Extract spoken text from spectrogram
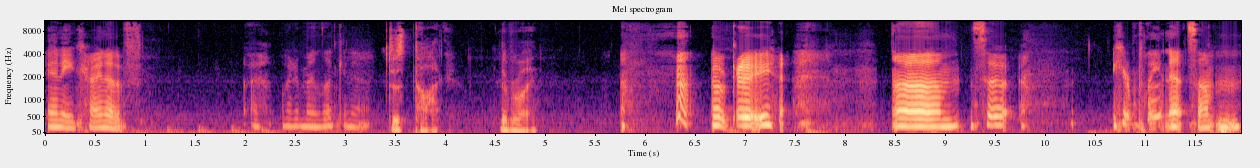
any kind of uh, what am I looking at? just talk. Never mind. Okay. Um. So you're pointing at something.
